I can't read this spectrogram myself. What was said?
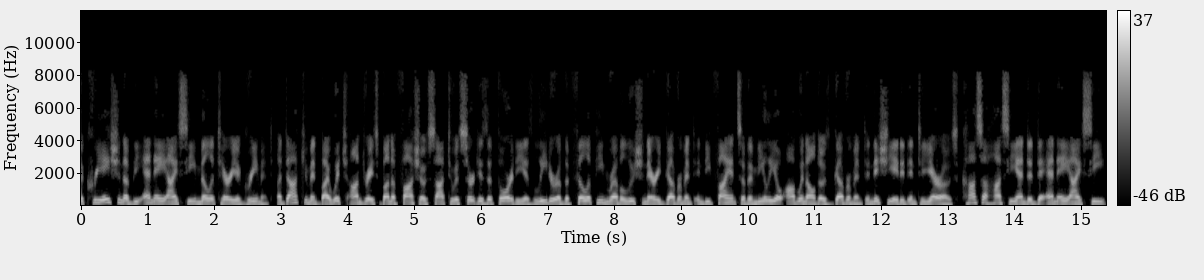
The creation of the NAIC Military Agreement, a document by which Andres Bonifacio sought to assert his authority as leader of the Philippine Revolutionary Government in defiance of Emilio Aguinaldo's government initiated in Tejeros, Casa Hacienda de NAIC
